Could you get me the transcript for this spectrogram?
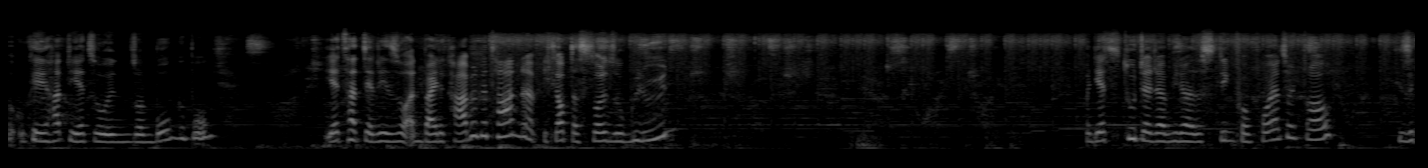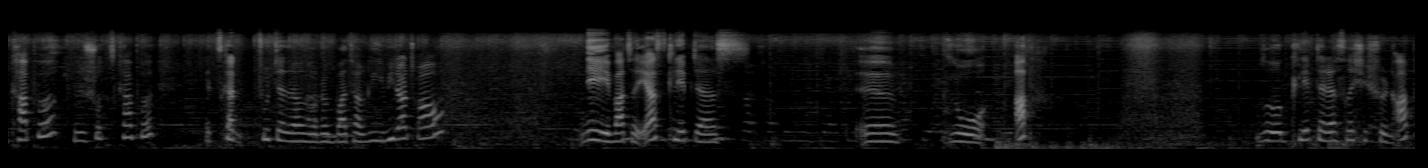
Okay, hat die jetzt so in so einen Bogen gebogen. Jetzt hat er die so an beide Kabel getan. Ich glaube, das soll so glühen. Und jetzt tut er da wieder das Ding vom Feuerzeug drauf. Diese Kappe, diese Schutzkappe. Jetzt kann, tut er da so eine Batterie wieder drauf. Nee, warte, erst klebt er es äh, so ab. So klebt er das richtig schön ab.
